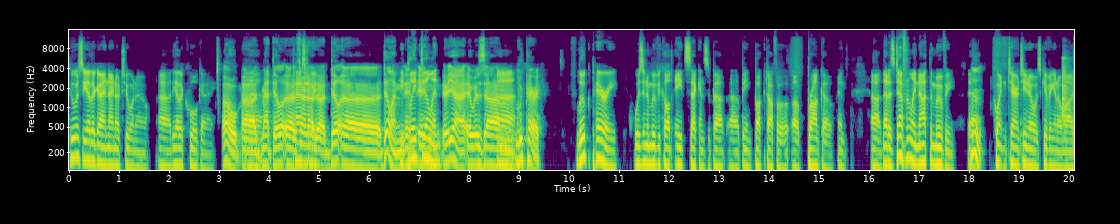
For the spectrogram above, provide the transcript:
Who was the other guy in 90210? Uh the other cool guy. Oh, uh, Uh, Matt Dill, uh, sorry, no, uh, Dylan. He played Dylan. Yeah, it was um, Luke Perry. Luke Perry was in a movie called 8 Seconds about uh being bucked off a, a Bronco and uh that is definitely not the movie that Hmm. Quentin Tarantino was giving an homage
